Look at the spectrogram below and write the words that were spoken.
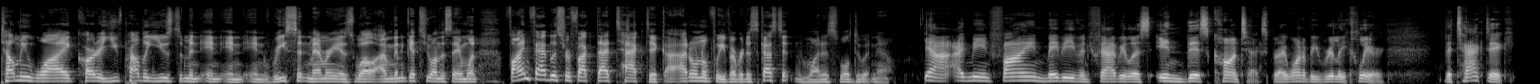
Tell me why. Carter, you've probably used them in, in, in, in recent memory as well. I'm going to get to you on the same one. Find fabulous or fucked that tactic. I, I don't know if we've ever discussed it, and might as well do it now. Yeah, I mean, fine, maybe even fabulous in this context, but I want to be really clear. The tactic,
